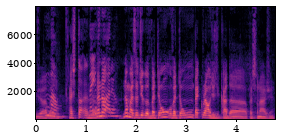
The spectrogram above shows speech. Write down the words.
já Não. vai... Acho que tá- Nem não. Não, História. não, não, mas eu digo, vai ter, um, vai ter um background de cada personagem.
